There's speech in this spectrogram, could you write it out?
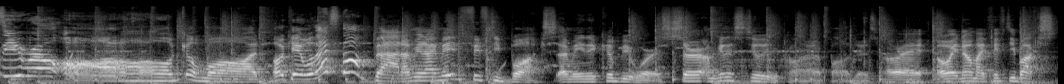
zero. Oh, come on. Okay, well, that's not bad. I mean, I made 50 bucks. I mean, it could be worse. Sir, I'm gonna steal your car. I apologize. All right. Oh, wait, no, my 50 bucks.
